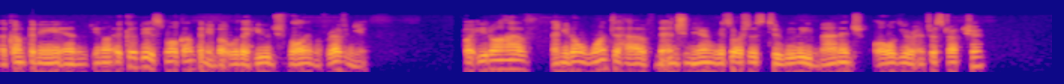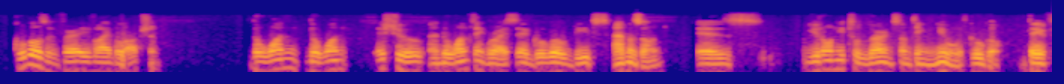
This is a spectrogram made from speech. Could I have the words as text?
a company and you know it could be a small company but with a huge volume of revenue, but you don't have and you don't want to have the engineering resources to really manage all your infrastructure, Google is a very viable option. The one the one issue and the one thing where I say Google beats Amazon is you don't need to learn something new with Google. They've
